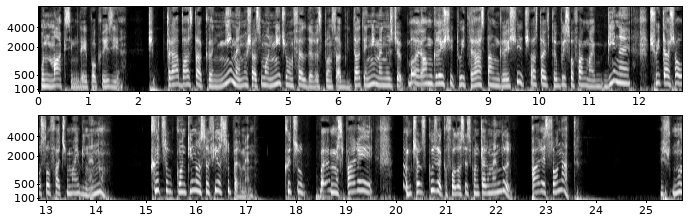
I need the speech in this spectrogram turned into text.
un maxim de ipocrizie. Și treaba asta că nimeni nu-și asumă niciun fel de responsabilitate, nimeni nu zice, băi, am greșit, uite, asta am greșit și asta ar trebui să o fac mai bine și uite, așa o să o facem mai bine. Nu. Câțu continuă să fie Superman. Câțu, bă, mi se pare, îmi cer scuze că folosesc un termen dur, pare sonat. Deci nu,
